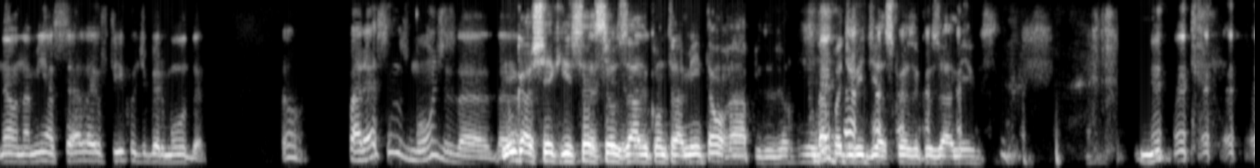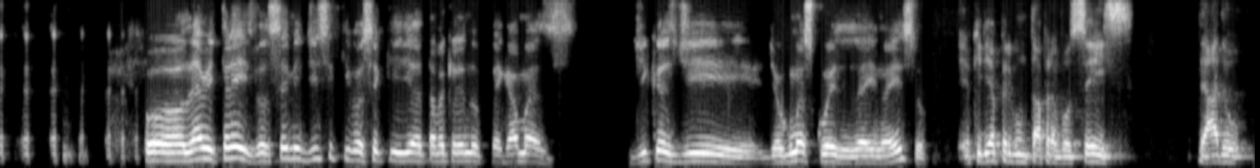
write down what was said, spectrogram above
Não, na minha cela eu fico de bermuda. Então, parecem os monges da, da, Nunca achei que isso ia ser usado contra mim tão rápido, viu? Não dá para dividir as coisas com os amigos. Ô, Larry 3, você me disse que você queria, estava querendo pegar umas dicas de, de algumas coisas aí, não é isso? Eu queria perguntar para vocês, dado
